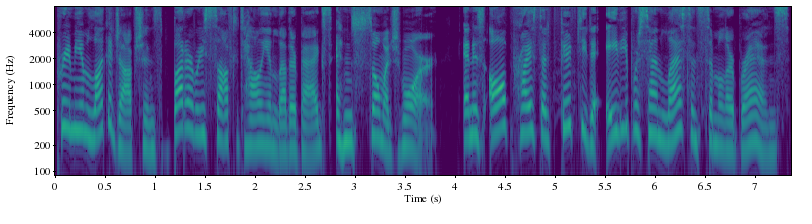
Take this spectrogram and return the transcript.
premium luggage options, buttery soft Italian leather bags, and so much more. And is all priced at 50 to 80% less than similar brands.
